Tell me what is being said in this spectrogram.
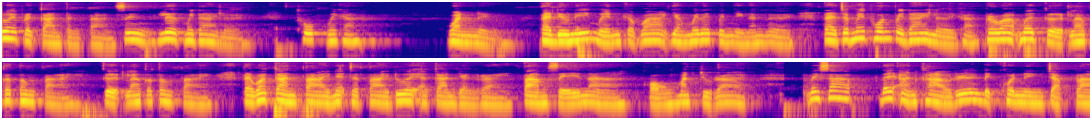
ด้วยประการต่างๆ ซึ่งเลือกไม่ได้เลย ทุกไหมคะ วันหนึ่ง แต่เดี๋ยวนี้เหมือนกับว่ายังไม่ได้เป็นอย่างนั้นเลย แต่จะไม่พ้นไปได้เลยค่ะ เพราะว่าเมื่อเกิดแล้วก็ต้องตาย เกิดแล้วก็ต้องตาย แต่ว่าการตายเนี่ยจะตายด้วยอาการอย่างไร ตามเสนาของมัจจุราช ไม่ทราบได้อ่านข่าวเรื่องเด็กคนหนึ่งจับปลา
